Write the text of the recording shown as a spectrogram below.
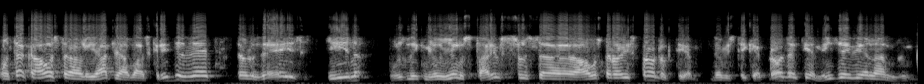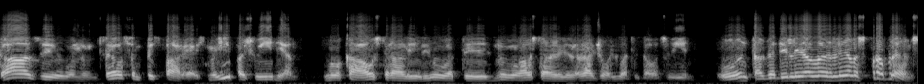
Un tā kā Austrālija atļāvās kritizēt, tad uzreiz Ķīna uzlika lielus tarifus uz uh, Austrālijas produktiem. Nevis tikai produktiem, izēvielām, gāzi un, un cels un vispārējais. Nu, īpaši vīniem, no kā Austrālija ļoti, nu, Austrālija ražo ļoti daudz vīnu. Un tagad ir liela, lielas problēmas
